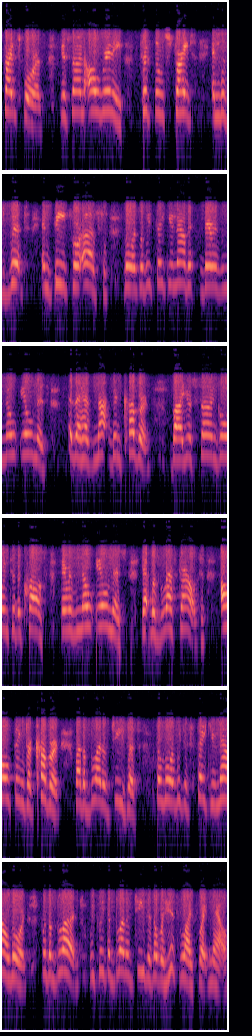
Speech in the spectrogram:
stripes for us. Your son already took those stripes and was whipped and beat for us, Lord. So we thank you now that there is no illness that has not been covered by your son going to the cross. There is no illness that was left out. All things are covered by the blood of Jesus. So, Lord, we just thank you now, Lord, for the blood. We plead the blood of Jesus over his life right now,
